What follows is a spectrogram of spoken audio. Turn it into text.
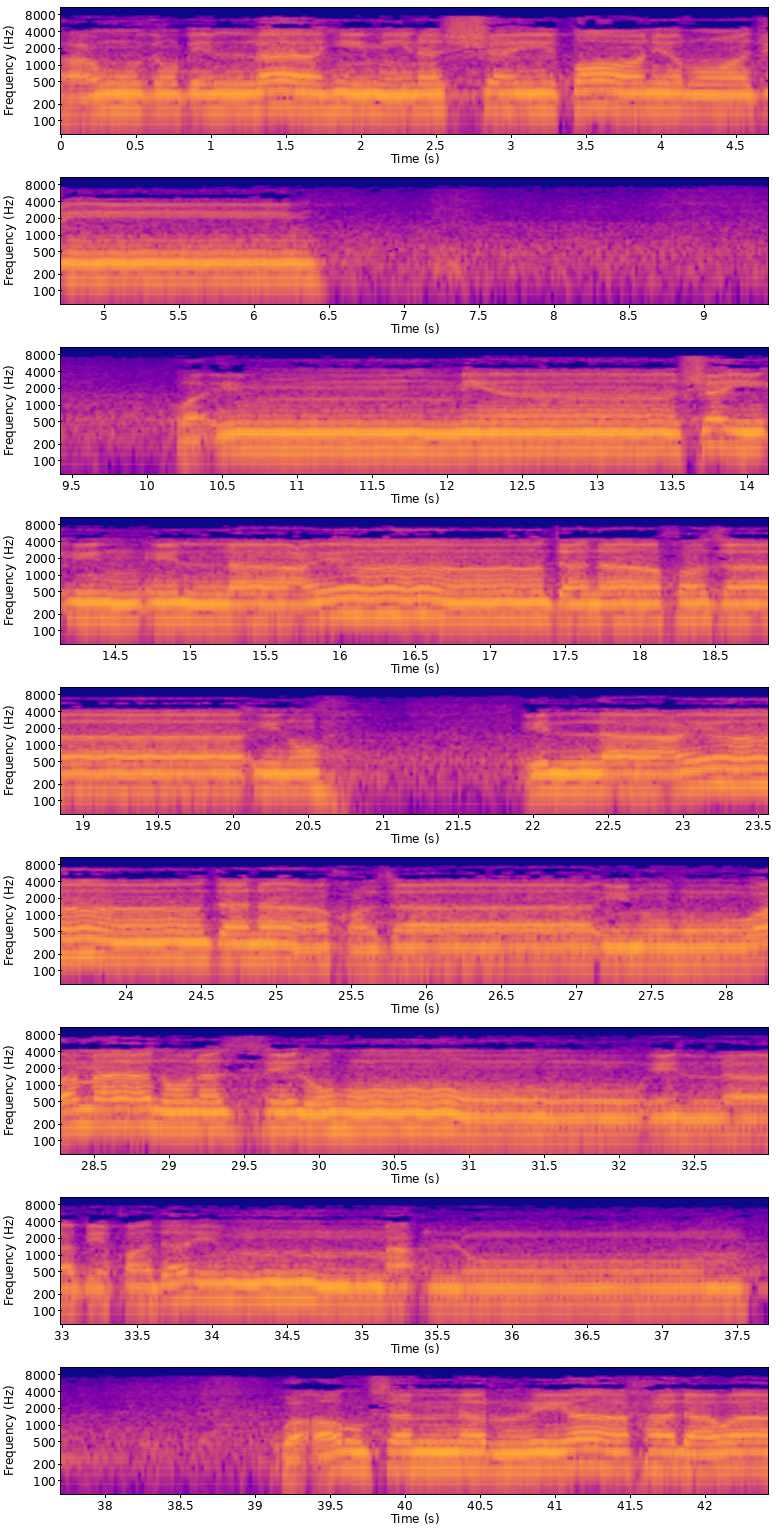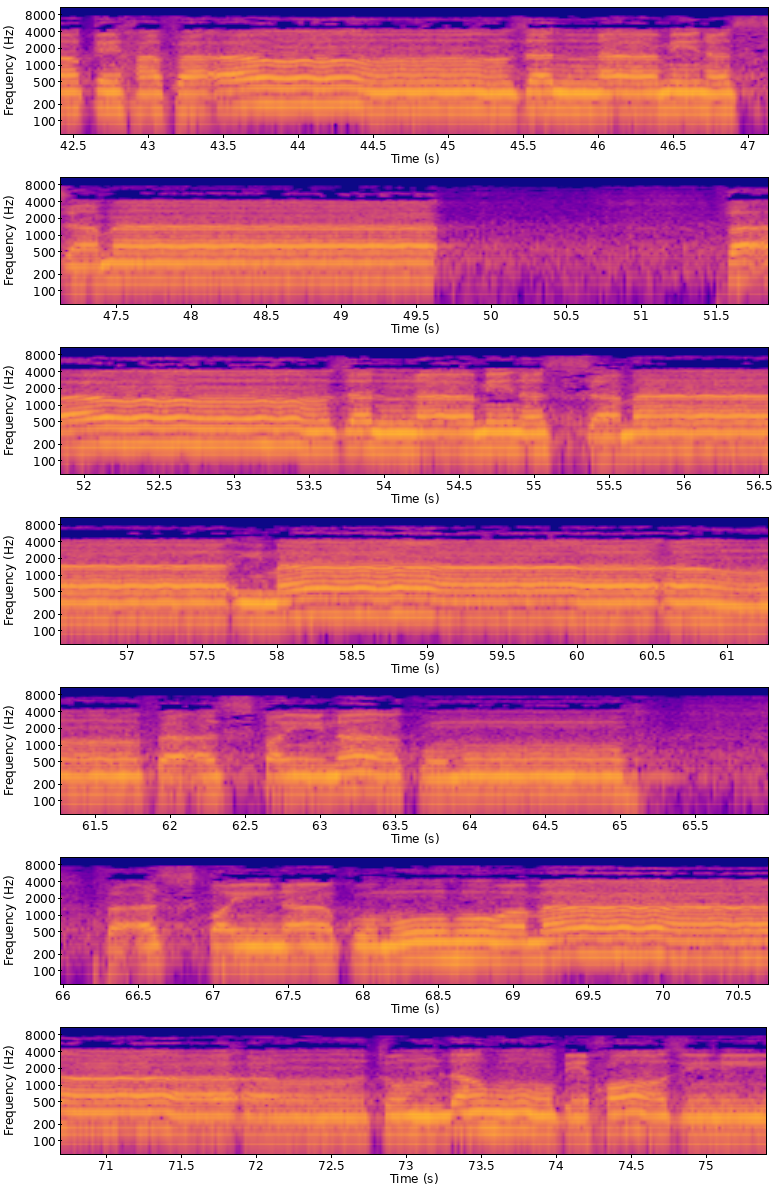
أعوذ بالله من الشيطان الرجيم. وإن من شيء إلا عندنا خزائنه إلا عندنا خزائنه. وما ننزله إلا بقدر معلوم وأرسلنا الرياح لواقح فأنزلنا من السماء فأنزلنا من السماء ماء فأسقيناكموه فأسقيناكموه وما أنتم له بخازنين.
